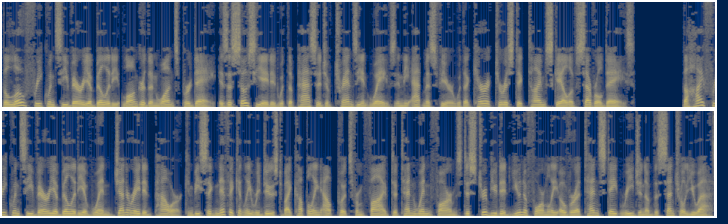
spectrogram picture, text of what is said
The low-frequency variability longer than once per day is associated with the passage of transient waves in the atmosphere with a characteristic time scale of several days. The high-frequency variability of wind-generated power can be significantly reduced by coupling outputs from 5 to 10 wind farms distributed uniformly over a 10-state region of the central U.S.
